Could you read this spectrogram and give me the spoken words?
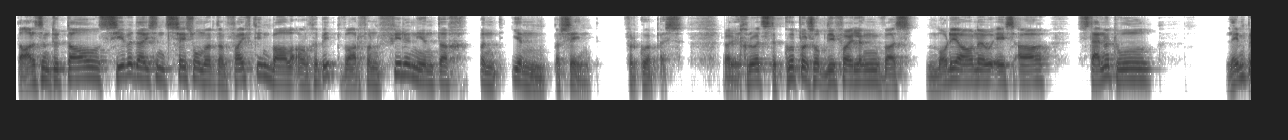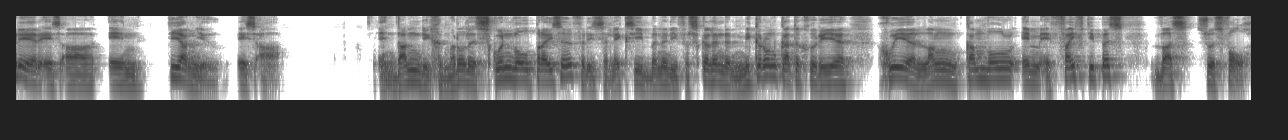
Daar is in totaal 7615 bale aangebied waarvan 94.1% verkoop is. Nou die grootste kopers op die veiling was Modiano SA, Standard Wool, Lempriere SA en Tianyu SA. En dan die gemiddelde skoonwolpryse vir die seleksie binne die verskillende mikron kategorieë goeie lang kamwol MF5 tipes was soos volg.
